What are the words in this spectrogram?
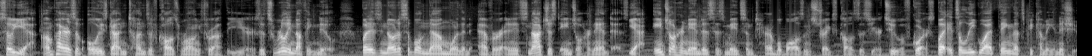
So yeah, umpires have always gotten tons of calls wrong throughout the years. It's really nothing new but it's noticeable now more than ever, and it's not just Angel Hernandez. Yeah, Angel Hernandez has made some terrible balls and strikes calls this year too, of course, but it's a league-wide thing that's becoming an issue.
